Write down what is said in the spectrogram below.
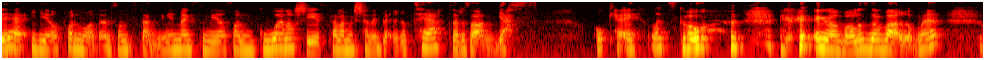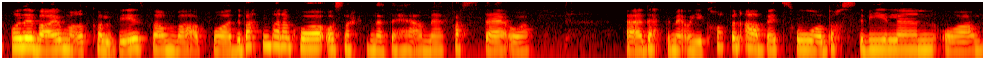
det gir på en måte en sånn stemning i meg som gir sånn god energi. Selv om jeg kjenner jeg blir irritert, så er det sånn Yes! OK, let's go. jeg har bare lyst til å være med. Og det var jo Marit Kolby som var på Debatten på NRK og snakket om dette her med faste og uh, dette med å gi kroppen arbeidsro og børste bilen og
